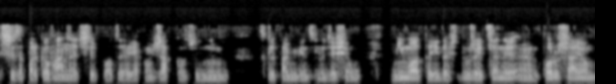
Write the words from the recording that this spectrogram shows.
trzy zaparkowane, czy pod jakąś żabką, czy innymi sklepami, więc ludzie się mimo tej dość dużej ceny poruszają.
